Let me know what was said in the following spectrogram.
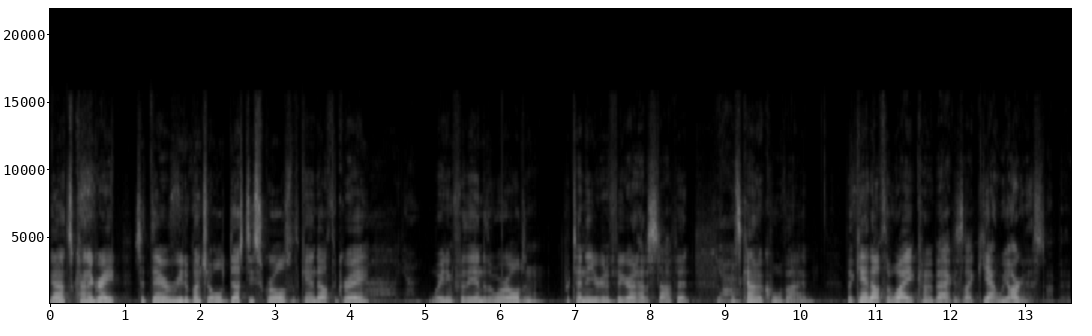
Yeah, that's kind of great. Sit there and read a bunch of old dusty scrolls with Gandalf the Grey, Oh, yeah. waiting for the end of the world and pretending you're going to figure out how to stop it. Mm-hmm. Yeah. That's kind of a cool vibe. But Gandalf the White coming back is like, yeah, we are going to stop it.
